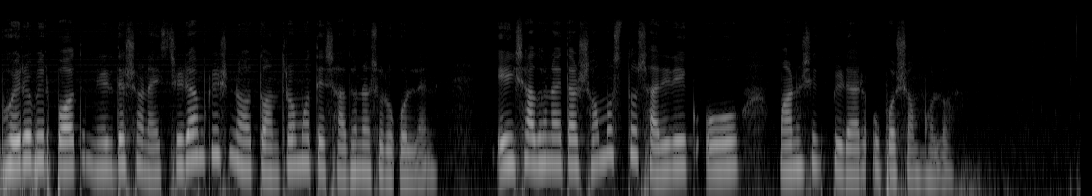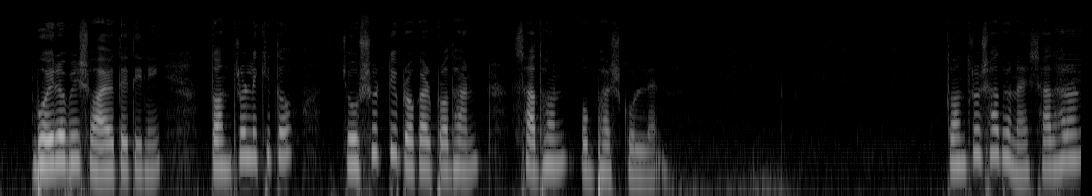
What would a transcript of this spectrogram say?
ভৈরবীর পথ নির্দেশনায় শ্রীরামকৃষ্ণ তন্ত্রমতে সাধনা শুরু করলেন। এই সাধনায় তার সমস্ত শারীরিক ও মানসিক পীড়ার উপশম হল। ভৈরবীর সহায়তে তিনি তন্ত্রলিখিত চৌষট্টি প্রকার প্রধান সাধন অভ্যাস করলেন। তন্ত্র সাধনায় সাধারণ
